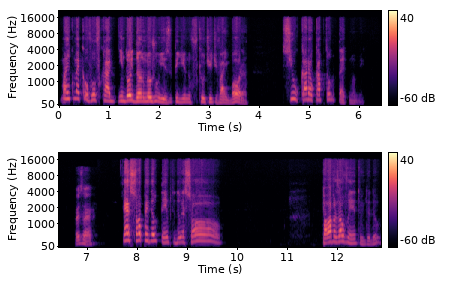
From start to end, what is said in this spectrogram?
Mas como é que eu vou ficar endoidando meu juízo pedindo que o Tite vá embora se o cara é o capitão do técnico, meu amigo? Pois é. É só perder o tempo, entendeu? É só. Palavras ao vento, entendeu?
